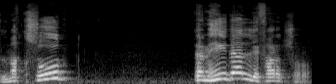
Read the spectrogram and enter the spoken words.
المقصود تمهيدا لفرض شروط.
